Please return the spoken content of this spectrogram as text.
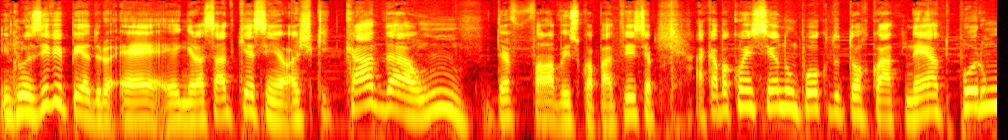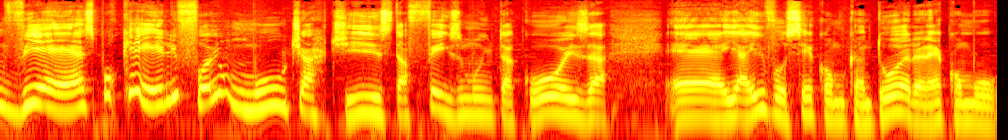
inclusive, Pedro, é, é, engraçado que assim, eu acho que cada um, até falava isso com a Patrícia, acaba conhecendo um pouco do Torquato Neto por um viés, porque ele foi um multiartista, fez muita coisa, é, e aí você como cantora, né, como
